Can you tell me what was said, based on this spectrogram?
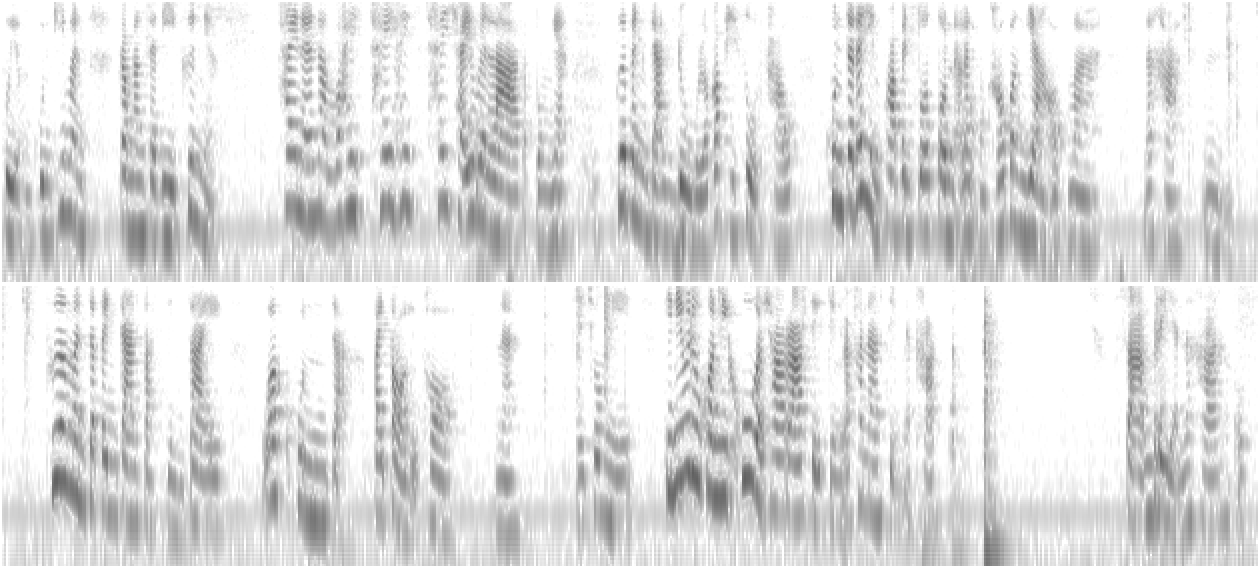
คุยของคุณที่มันกำลังจะดีขึ้นเนี่ยไพ่แนะนำว่าให้ให้ให้ให้ใช้เวลากับตรงเนี้ยเพื่อเป็นการดูแล้วก็พิสูจน์เขาคุณจะได้เห็นความเป็นตัวตนอะไรของเขาบางอย่างออกมานะคะอืมเพื่อมันจะเป็นการตัดสินใจว่าคุณจะไปต่อหรือพอนะในช่วงนี้ ทีนี้มาดูคนมีคู่กับชาวราศีสิงห์ลัคนาสิงห์นะคะสามเหรียญนะคะ โอเค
